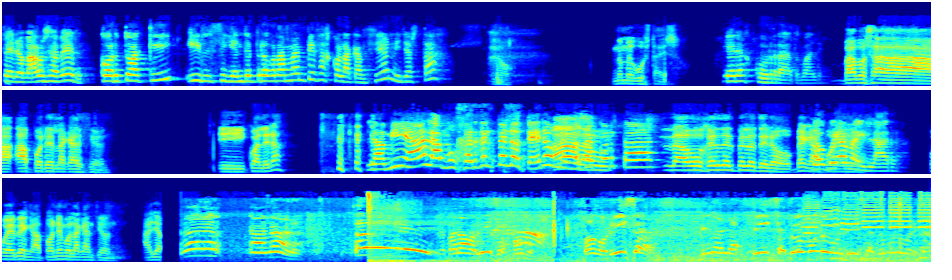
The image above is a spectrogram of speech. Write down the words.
Pero vamos a ver, corto aquí y el siguiente programa empiezas con la canción y ya está. No, no me gusta eso. Quieres currar, vale. Vamos a, a poner la canción. ¿Y cuál era? La mía, la mujer del pelotero, me Ah, vas la a cortar. La mujer del pelotero. Venga, Yo voy a pues- bailar. Pues venga, ponemos la canción. Allá. Preparado, risa, vamos. Vamos, risa. Venga acá, risa, todo el mundo con risa, todo el mundo con risa.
